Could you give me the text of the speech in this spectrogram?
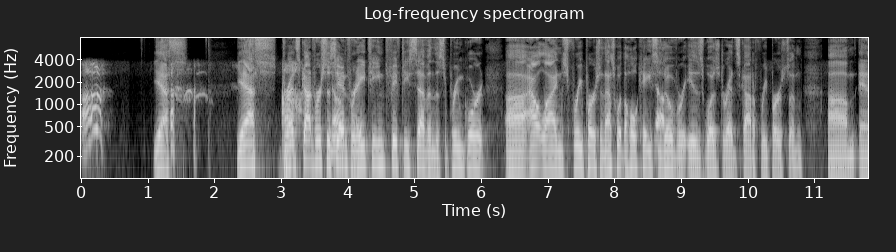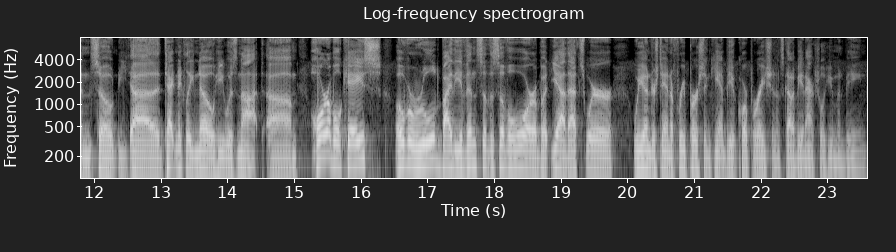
Ah, Yes. Yes. Dred Scott versus no Sandford, 1857. The Supreme Court uh, outlines free person. That's what the whole case is over. Is was Dred Scott a free person? Um, and so, uh, technically, no, he was not. Um, horrible case, overruled by the events of the Civil War. But yeah, that's where we understand a free person can't be a corporation. It's got to be an actual human being.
